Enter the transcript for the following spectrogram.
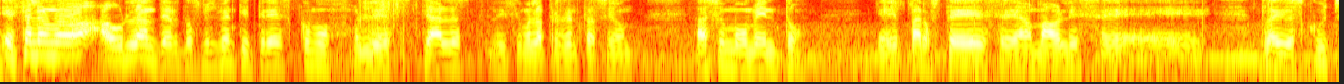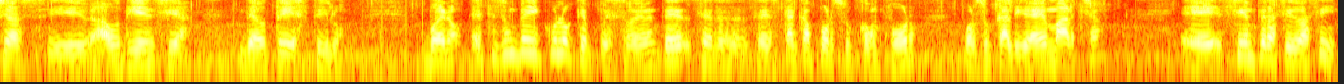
Esta es la nueva Outlander 2023, como les, ya les hicimos la presentación hace un momento. Eh, para ustedes, eh, amables eh, radioescuchas y audiencia de auto y estilo. Bueno, este es un vehículo que pues obviamente se, se destaca por su confort, por su calidad de marcha. siempre ha sido así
